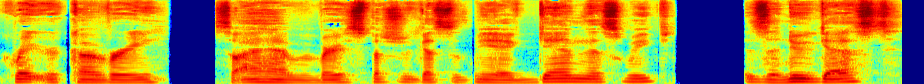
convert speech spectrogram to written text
great recovery. So I have a very special guest with me again this week. This is a new guest.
